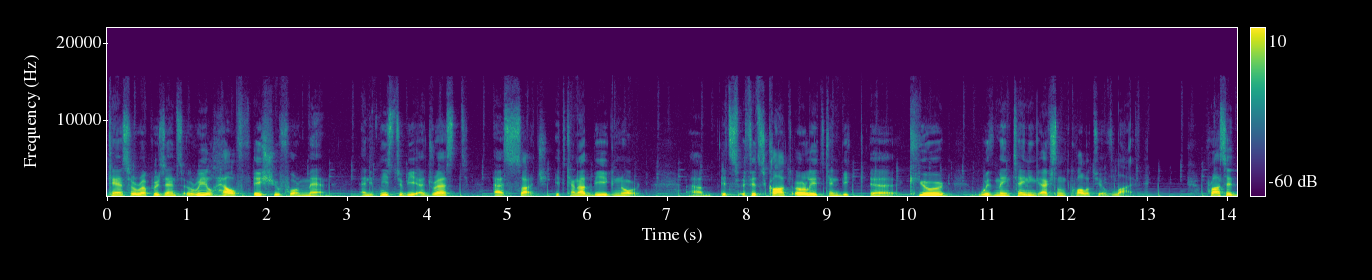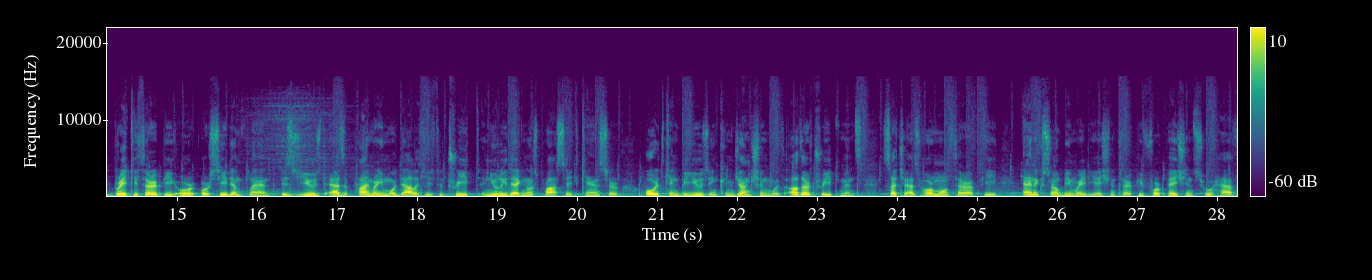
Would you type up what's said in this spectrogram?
cancer represents a real health issue for men and it needs to be addressed as such. It cannot be ignored. Um, it's, if it's caught early, it can be uh, cured with maintaining excellent quality of life. Prostate brachytherapy or, or seed implant is used as a primary modality to treat newly diagnosed prostate cancer, or it can be used in conjunction with other treatments such as hormone therapy and external beam radiation therapy for patients who have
